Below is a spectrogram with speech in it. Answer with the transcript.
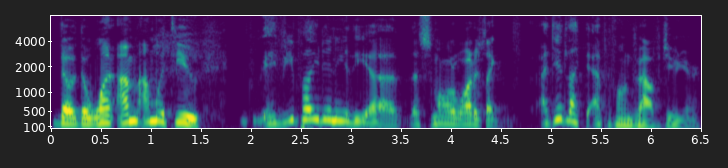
the the one I'm I'm with you. Have you played any of the uh the smaller watters? Like I did like the Epiphone Valve Junior,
